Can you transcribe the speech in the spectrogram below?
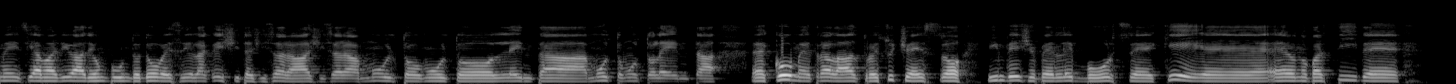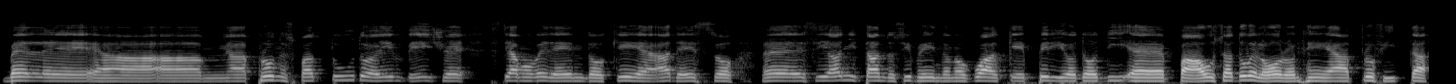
me siamo arrivati a un punto dove se la crescita ci sarà, ci sarà molto molto lenta, molto molto lenta, eh, come tra l'altro è successo invece per le borse che eh, erano partite belle a, a, a prono sbattuto e invece stiamo vedendo che adesso eh, si, ogni tanto si prendono qualche periodo di eh, pausa dove l'oro ne approfitta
